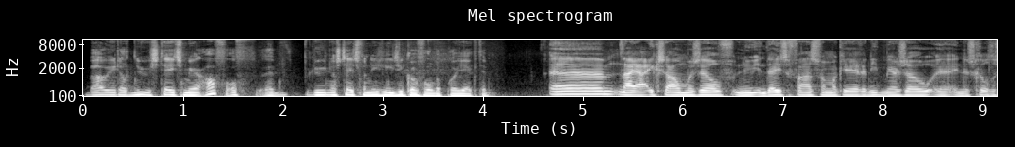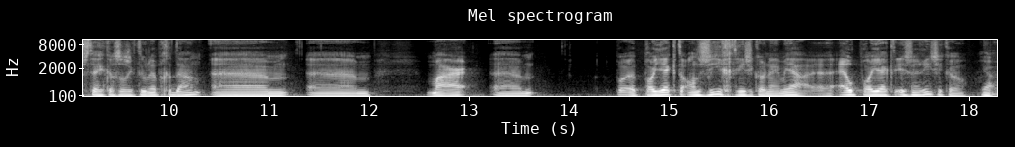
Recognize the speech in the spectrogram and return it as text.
Bouw je dat nu steeds meer af of doe je nog steeds van die risicovolle projecten? Ehm, nou ja, ik zou mezelf nu in deze fase van carrière niet meer zo in de schulden steken als, als ik toen heb gedaan. Ehm, ehm, maar projecten aan zich risico nemen. Ja, elk project is een risico. Ja.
